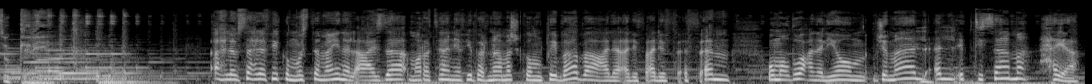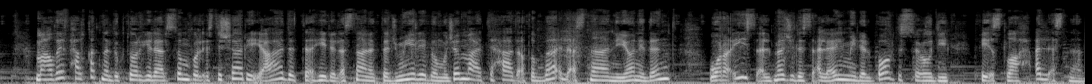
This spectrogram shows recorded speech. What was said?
السكري. أهلا وسهلا فيكم مستمعينا الأعزاء. مرة ثانية في برنامجكم طبابة على ألف ألف FM. وموضوعنا اليوم جمال الابتسامة حياة. مع ضيف حلقتنا الدكتور هلال سنبل استشاري إعادة تأهيل الأسنان التجميلي بمجمع اتحاد أطباء الأسنان يونيدنت ورئيس المجلس العلمي للبورد السعودي في إصلاح الأسنان.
